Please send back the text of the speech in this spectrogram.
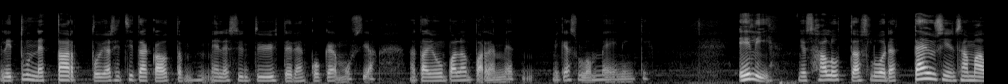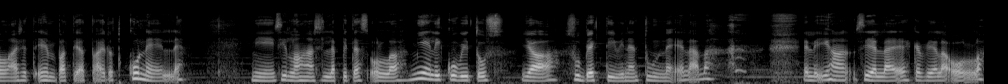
Eli tunne tarttuu ja sit sitä kautta meille syntyy yhteyden kokemus ja mä tajun paljon paremmin, että mikä sulla on meininki. Eli jos haluttaisiin luoda täysin samanlaiset empatiataidot koneelle, niin silloinhan sillä pitäisi olla mielikuvitus ja subjektiivinen tunneelämä. Eli ihan siellä ei ehkä vielä olla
